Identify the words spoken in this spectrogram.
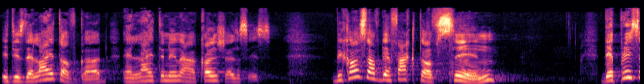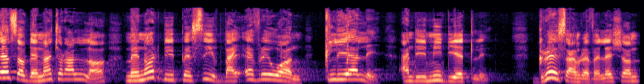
It is the light of God enlightening our consciences. Because of the fact of sin, the precepts of the natural law may not be perceived by everyone clearly and immediately. Grace and revelation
